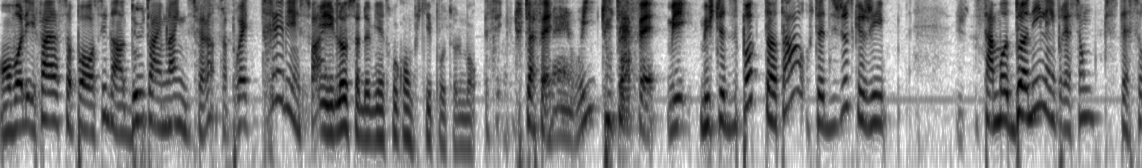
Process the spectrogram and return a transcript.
on va les faire se passer dans deux timelines différentes. Ça pourrait être très bien se faire. Et là, ça devient trop compliqué pour tout le monde. C'est- Tout à fait. Ben oui. Tout à fait. Mais, mais je te dis pas que t'as tort. Je te dis juste que j'ai. Ça m'a donné l'impression que c'était ça.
